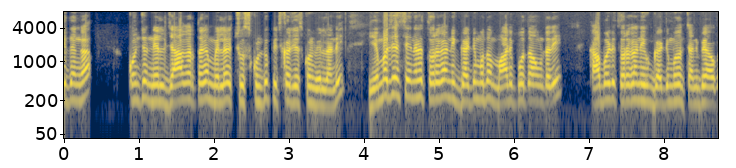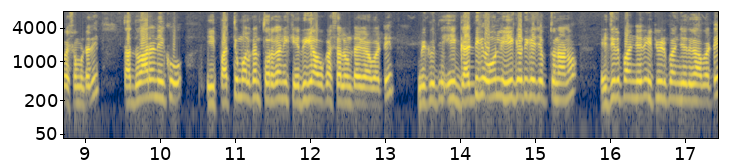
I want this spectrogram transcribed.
విధంగా కొంచెం నెల జాగ్రత్తగా మెల్లగా చూసుకుంటూ పిచికారి చేసుకొని వెళ్ళండి. ఎమర్జెన్సీ ఏంటంటే త్వరగా నీకు గడ్డి మొత్తం మాడిపోతూ ఉంటుంది. కాబట్టి త్వరగా నీకు గడ్డి మొత్తం చనిపోయే అవకాశం ఉంటుంది. తద్వారా నీకు ఈ పత్తి మొలకని త్వరగా నీకు ఎదిగే అవకాశాలు ఉంటాయి కాబట్టి మీకు ఈ గడ్డికి ఓన్లీ ఈ గడ్డికే చెప్తున్నాను. ఎజిల్ పని చేయదు ఇటు ఇటు పని చేయదు కాబట్టి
